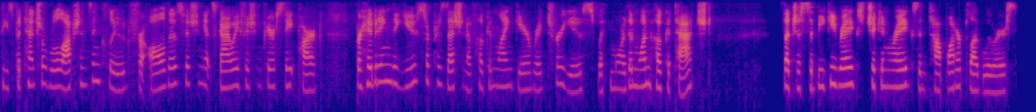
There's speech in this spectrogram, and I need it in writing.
these potential rule options include, for all those fishing at Skyway Fishing Pier State Park, prohibiting the use or possession of hook and line gear rigged for use with more than one hook attached, such as sabiki rigs, chicken rigs, and topwater plug lures,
